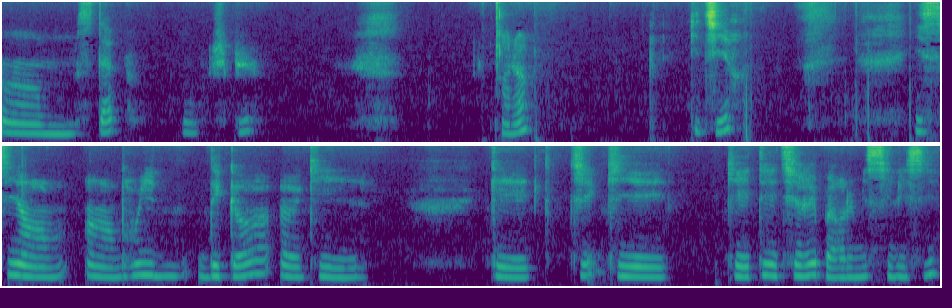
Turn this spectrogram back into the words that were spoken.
un step, je sais plus. Voilà. Qui tire. Ici un, un druide DK euh, qui, qui, est, qui, est, qui a été tiré par le missile ici.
